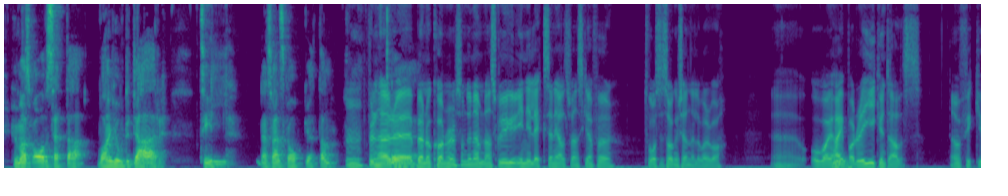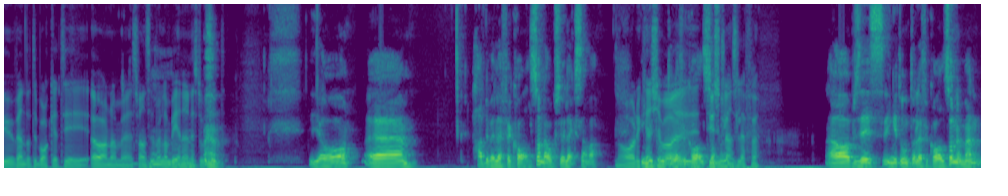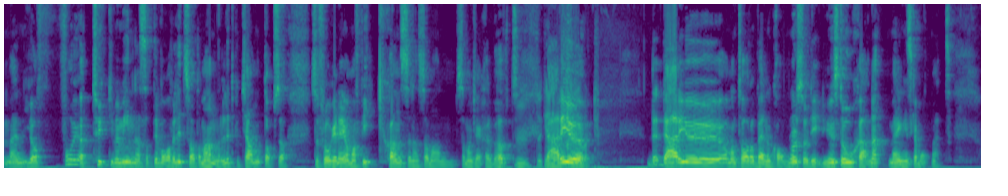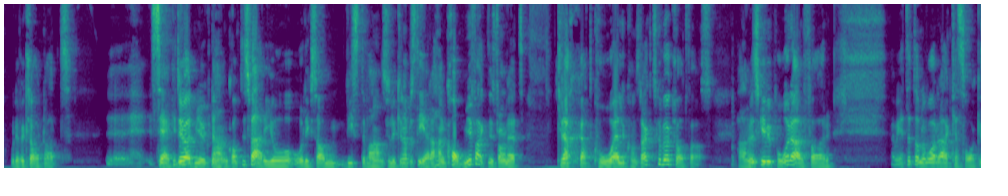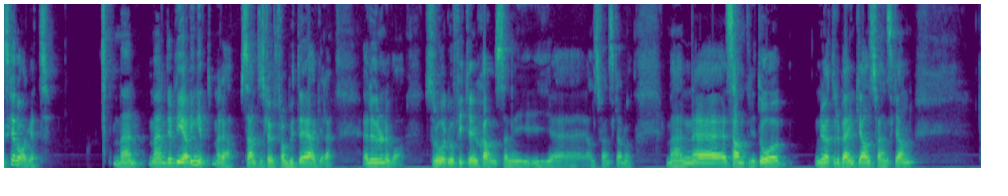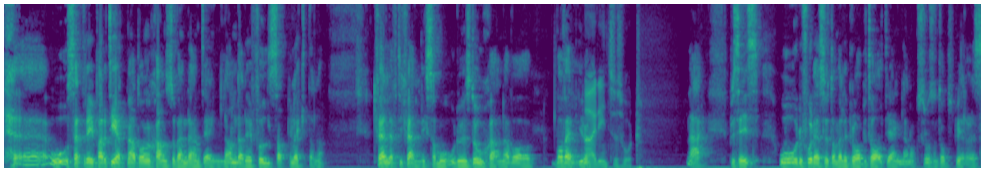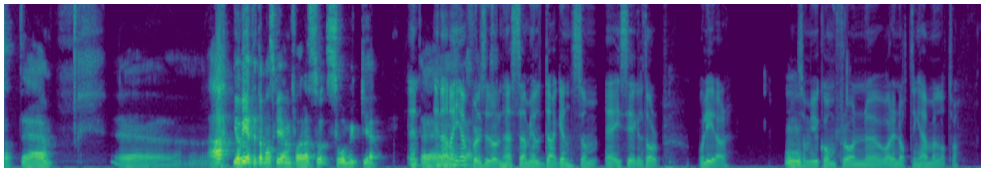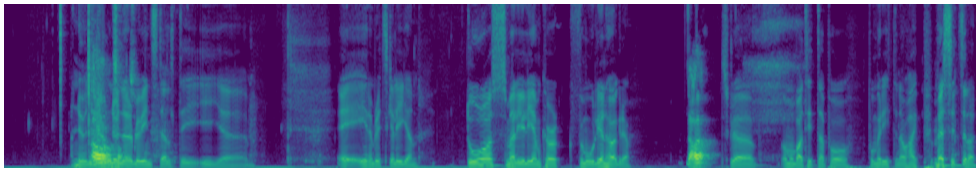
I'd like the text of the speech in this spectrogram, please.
hur man ska avsätta vad han gjorde där till den svenska Hockeyettan. Mm, för den här eh, Ben O'Connor som du nämnde, han skulle ju in i Leksand i Allsvenskan för två säsonger sedan eller vad det var. Eh, och var ju mm. hypad och det gick ju inte alls. Han fick ju vända tillbaka till öarna med svansen mm. mellan benen i stort sett. Ja, eh, hade väl Leffe Karlsson där också i Leksand va? Ja, det Inget kanske var Tysklands Leffe. Ja, precis. Inget ont om Leffe Karlsson nu, men, men jag, får, jag tycker mig minnas att det var väl lite så att de hamnade lite på kant också. Så frågan är om man fick chanserna som man, som man kanske hade behövt. Mm, det, här är ju... Det, det, här är ju, om man tar Ben O'Connor, så det, det är ju en stor stjärna med engelska mått mätt. Och det är väl klart att eh, säkert ödmjuk när han kom till Sverige och, och liksom visste vad han skulle kunna prestera. Han kom ju faktiskt från ett kraschat KHL-kontrakt ska vi ha klart för oss. Han hade skrivit på där för jag vet inte om det var det där kazakiska laget. Men, men det blev inget med det sen till slut för de bytte ägare. Eller hur det nu var. Så då, då fick jag ju chansen i, i eh, Allsvenskan då. Men eh, samtidigt då nöter du bänk i Allsvenskan. Uh, och, och sätter det i paritet med att ha en chans att vända hem till England där det är fullsatt på läktarna. Kväll efter kväll liksom och, och du är en storstjärna. Vad, vad väljer du? Nej, det är inte så svårt. Nej, precis. Och du får dessutom väldigt bra betalt i England också då, som toppspelare. Så att... Eh, eh, jag vet inte om man ska jämföra så, så mycket. En, eh, en annan jämförelse då, den här Samuel Duggan som är i Segeltorp och lirar. Mm. Som ju kom från, eh, var det Nottingham eller något va? Nu när, ja, nu när det blev inställt i, i, uh, i den brittiska ligan Då smäller ju Liam Kirk förmodligen högre Ja, ja. Skulle jag, om man bara tittar på, på meriterna och hype-mässigt sådär.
